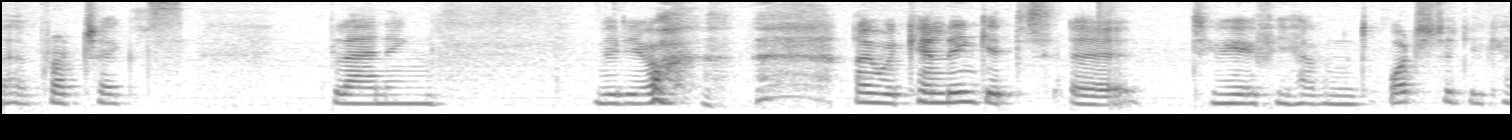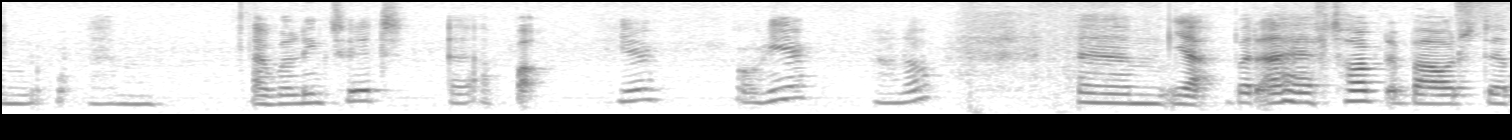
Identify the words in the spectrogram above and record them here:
uh, projects planning video. I can link it uh, to if you haven't watched it. You can um, I will link to it uh, up here or here. I don't know. Um, yeah but I have talked about the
